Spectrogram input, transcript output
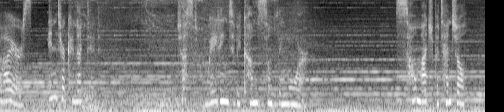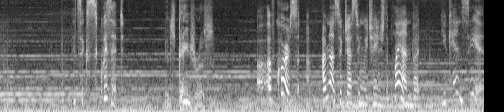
Spires interconnected. Just waiting to become something more. So much potential. It's exquisite. It's dangerous. Uh, of course, I'm not suggesting we change the plan, but you can see it,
